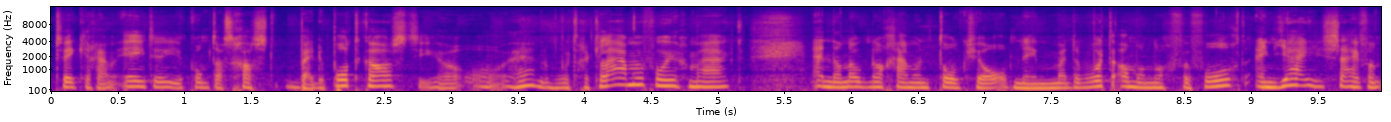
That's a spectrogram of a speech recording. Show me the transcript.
twee keer gaan we eten. Je komt als gast bij de podcast. Je, oh, hè, er wordt reclame voor je gemaakt. En dan ook nog gaan we een talkshow opnemen. Maar dat wordt allemaal nog vervolgd. En jij zei van,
